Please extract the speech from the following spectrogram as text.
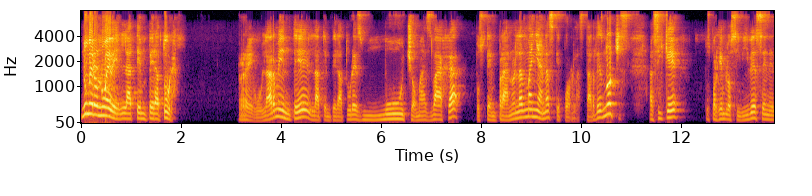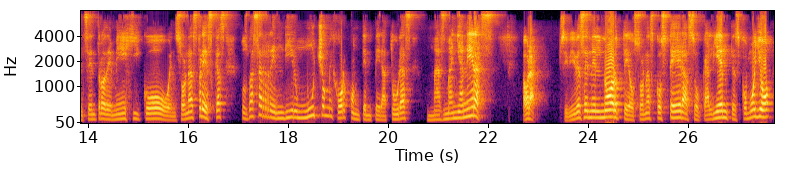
Número 9, la temperatura regularmente la temperatura es mucho más baja, pues temprano en las mañanas que por las tardes, noches. Así que, pues por ejemplo, si vives en el centro de México o en zonas frescas, pues vas a rendir mucho mejor con temperaturas más mañaneras. Ahora, si vives en el norte o zonas costeras o calientes como yo,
